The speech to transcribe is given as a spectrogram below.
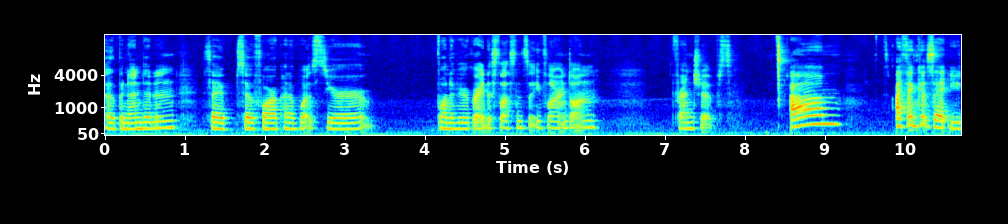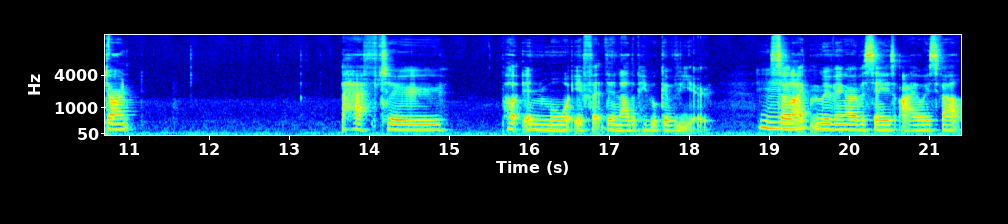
open ended and say so far, kind of what's your one of your greatest lessons that you've learned on friendships? Um, I think it's that you don't have to put in more effort than other people give you. So, hmm. like moving overseas, I always felt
